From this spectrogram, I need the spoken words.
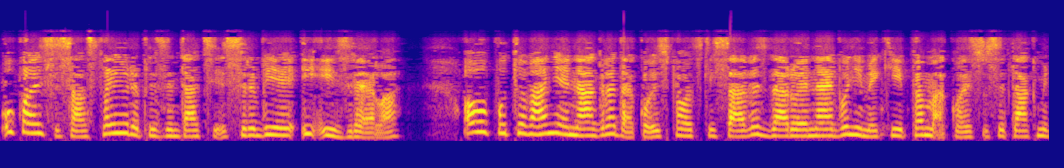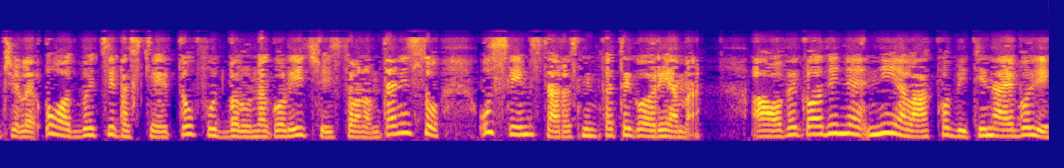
u kojoj se sastaju reprezentacije Srbije i Izraela. Ovo putovanje je nagrada koju Sportski savez daruje najboljim ekipama koje su se takmičile u odbojci, basketu, futbalu na goliće i stonom tenisu u svim starosnim kategorijama. A ove godine nije lako biti najbolji,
